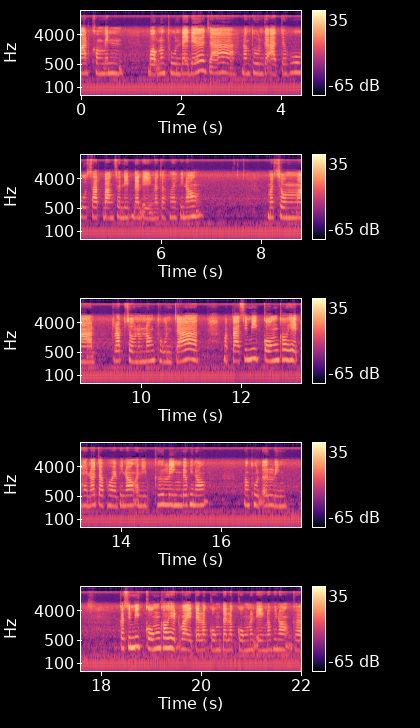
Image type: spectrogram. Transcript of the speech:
มารถคอมเมนต์บอกน้องทุนได้เด้อจ้าน้องทุนก็อาจจะฮู้สัตว์บางชนิดนั่นเองนะจ๊ะพ่อแม่พี่น้อง มาชมมา รับชมน้ำน้องทูนจ้ามากาซิมีกงเขาเห็ดให้นอกจากพ่อแม่พี่น้อง อันนี้คือลิงเด้อพี่น้อง น้องทูนเอิ้นลิงกาซิมีกงเขาเห็ดไว้แต่ละกงแต่ละกงนั่นเองนะพี่น้องก็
